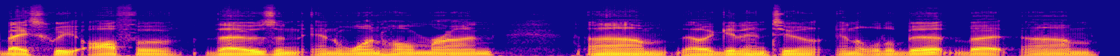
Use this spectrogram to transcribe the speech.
basically off of those and, and one home run. Um, that I'll get into in a little bit, but um,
